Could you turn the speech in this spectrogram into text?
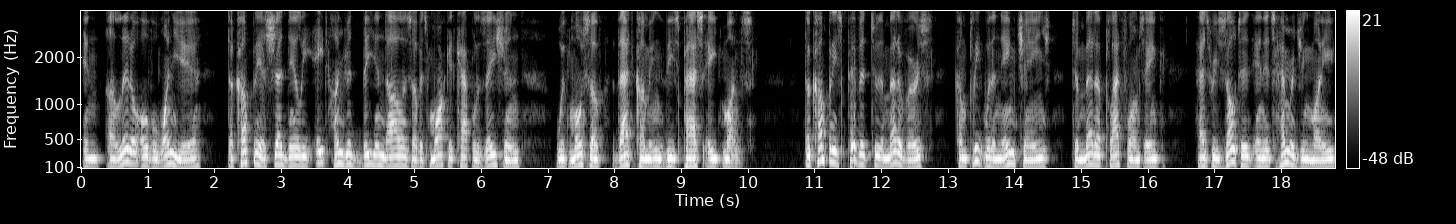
In a little over one year, the company has shed nearly $800 billion of its market capitalization, with most of that coming these past eight months. The company's pivot to the metaverse complete with a name change to Meta Platforms Inc., has resulted in its hemorrhaging money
